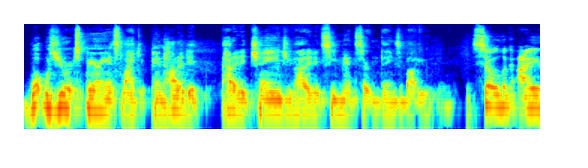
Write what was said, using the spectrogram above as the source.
What was your experience like at Penn? How did it how did it change you? How did it cement certain things about you? So look, I,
